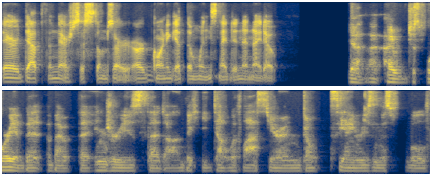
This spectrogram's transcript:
their depth and their systems are are going to get them wins night in and night out. Yeah, I, I would just worry a bit about the injuries that uh, the Heat dealt with last year, and don't see any reason this will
